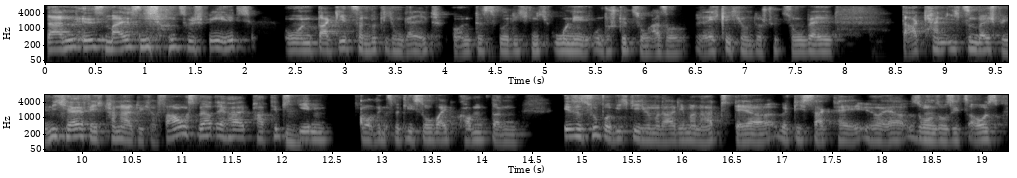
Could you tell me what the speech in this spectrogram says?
dann ist meistens schon zu spät. Und da geht es dann wirklich um Geld. Und das würde ich nicht ohne Unterstützung, also rechtliche Unterstützung, weil da kann ich zum Beispiel nicht helfen. Ich kann halt durch Erfahrungswerte halt ein paar Tipps mhm. geben. Aber wenn es wirklich so weit kommt, dann ist es super wichtig, wenn man da halt jemanden hat, der wirklich sagt, hey, hör her, so und so sieht's aus.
